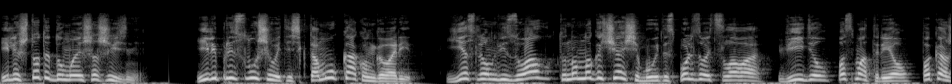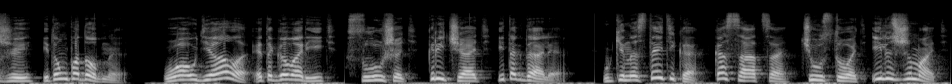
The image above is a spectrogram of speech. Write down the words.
Или что ты думаешь о жизни? Или прислушивайтесь к тому, как он говорит. Если он визуал, то намного чаще будет использовать слова «видел», «посмотрел», «покажи» и тому подобное. У аудиала это говорить, слушать, кричать и так далее. У кинестетика – касаться, чувствовать или сжимать.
